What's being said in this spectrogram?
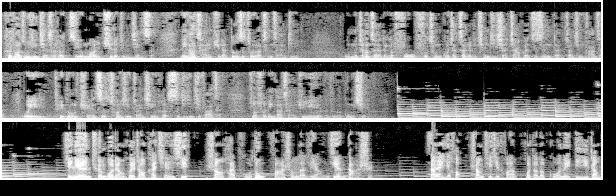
科创中心建设和自由贸易区的这个建设。临港产业区呢，都是重要承载地。我们将在这个服务服从国家战略的前提下，加快自身的转型发展，为推动全市创新转型和实体经济发展做出临港产业区应有的这个贡献。今年全国两会召开前夕，上海浦东发生了两件大事。三月一号，上汽集团获得了国内第一张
